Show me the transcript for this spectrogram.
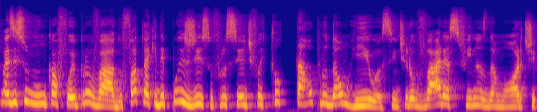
mas isso nunca foi provado. O fato é que depois disso, Fruciante foi total pro downhill, assim, tirou várias finas da morte.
